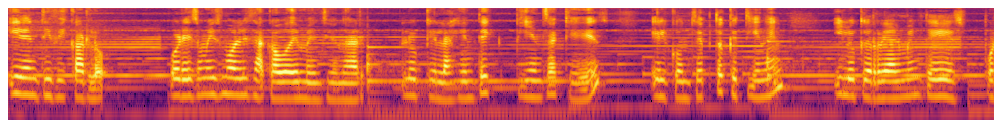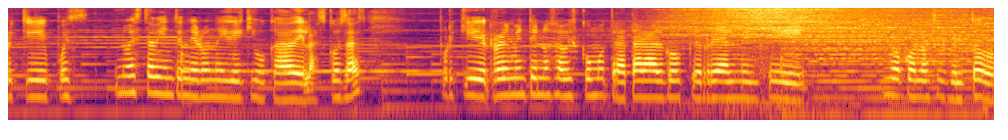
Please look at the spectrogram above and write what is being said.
identificarlo. Por eso mismo les acabo de mencionar lo que la gente piensa que es, el concepto que tienen y lo que realmente es, porque pues no está bien tener una idea equivocada de las cosas, porque realmente no sabes cómo tratar algo que realmente no conoces del todo.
